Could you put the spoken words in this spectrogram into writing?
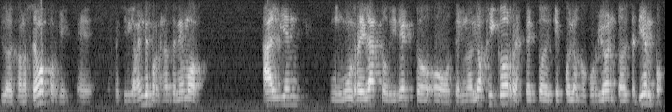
lo desconocemos porque eh, específicamente porque no tenemos alguien ningún relato directo o tecnológico respecto de qué fue lo que ocurrió en todo ese tiempo.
